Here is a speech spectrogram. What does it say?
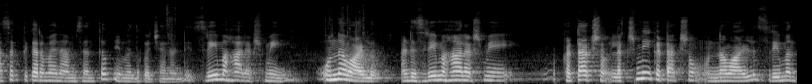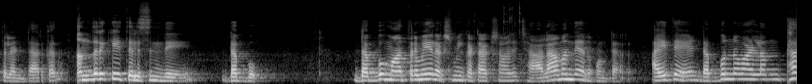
ఆసక్తికరమైన అంశంతో మీ ముందుకు వచ్చానండి. శ్రీ మహాలక్ష్మి ఉన్నవాళ్ళు అంటే శ్రీ మహాలక్ష్మి కటాక్షం లక్ష్మీ కటాక్షం ఉన్నవాళ్ళు శ్రీమంతులు అంటారు కదా. అందరికీ తెలిసింది డబ్బు. డబ్బు మాత్రమే లక్ష్మీ కటాక్షం అని చాలామంది అనుకుంటారు. అయితే డబ్బున్న వాళ్ళంతా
